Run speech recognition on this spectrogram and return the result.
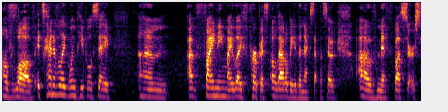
of love. It's kind of like when people say um, i'm finding my life purpose. Oh that'll be the next episode of mythbusters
